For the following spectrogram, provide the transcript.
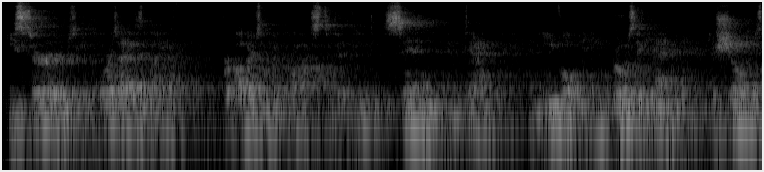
He serves. He pours out his life for others on the cross to defeat sin and death and evil. And he rose again to show his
